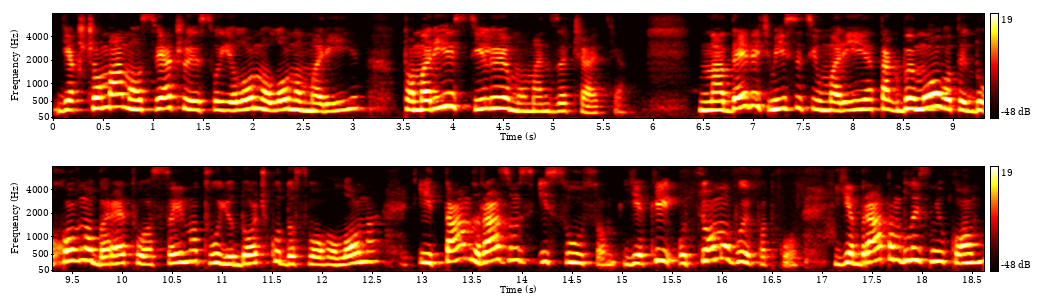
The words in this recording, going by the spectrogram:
Якщо мама освячує своє лоно лоном Марії, то Марія зцілює момент зачаття. На 9 місяців Марія, так би мовити, духовно бере твого сина, твою дочку до свого лона, і там разом з Ісусом, який у цьому випадку є братом-близнюком,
